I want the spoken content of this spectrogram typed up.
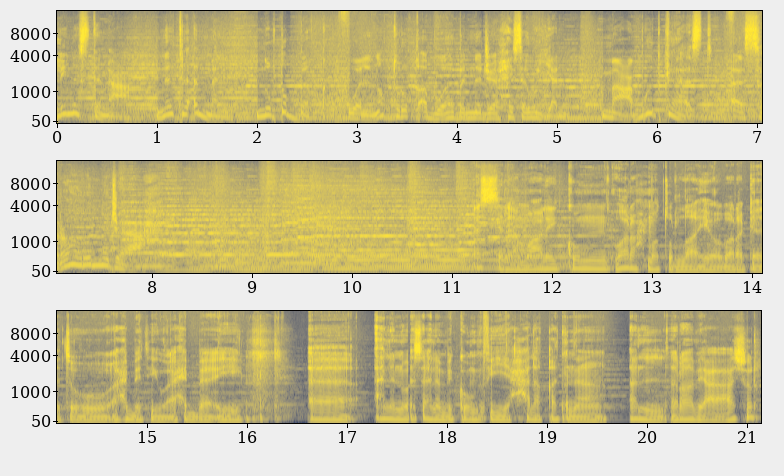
لنستمع. نتأمل. نطبق. ولنطرق أبواب النجاح سويا. مع بودكاست أسرار النجاح. السلام عليكم ورحمة الله وبركاته أحبتي وأحبائي. آه، أهلا وسهلا بكم في حلقتنا الرابعة عشر.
